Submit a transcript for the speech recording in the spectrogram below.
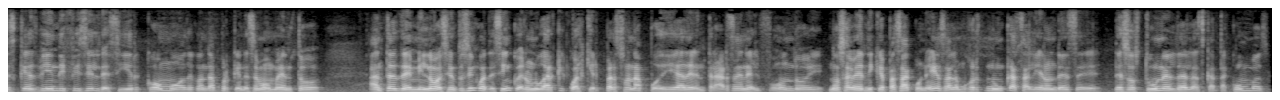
es que es bien difícil decir cómo, haz de cuenta, porque en ese momento, antes de 1955, era un lugar que cualquier persona podía adentrarse en el fondo y no sabías ni qué pasaba con ellos. A lo mejor nunca salieron de, ese, de esos túneles de las catacumbas,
